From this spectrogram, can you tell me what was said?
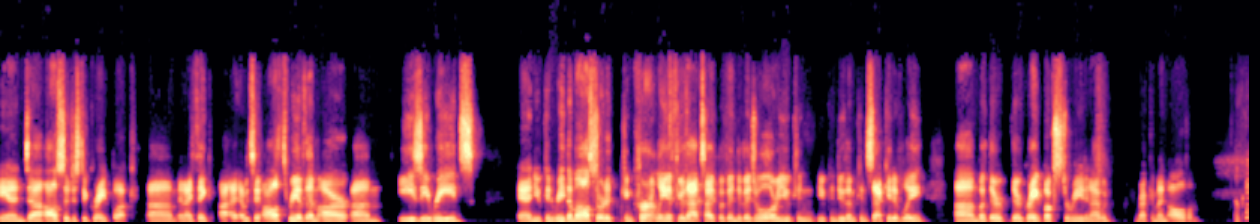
and uh, also just a great book. Um, and I think I, I, would say all three of them are um, easy reads, and you can read them all sort of concurrently if you're that type of individual, or you can you can do them consecutively. Um, but they're they're great books to read, and I would recommend all of them. Okay,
